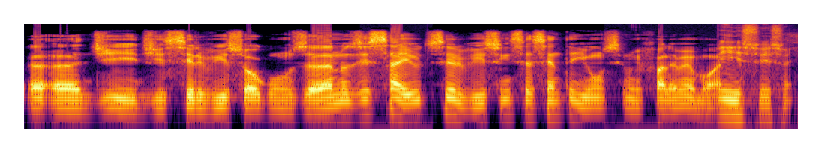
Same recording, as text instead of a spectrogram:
uh, uh, de, de serviço há alguns anos e saiu de serviço em 61, se não me falha a memória. Isso, isso aí.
